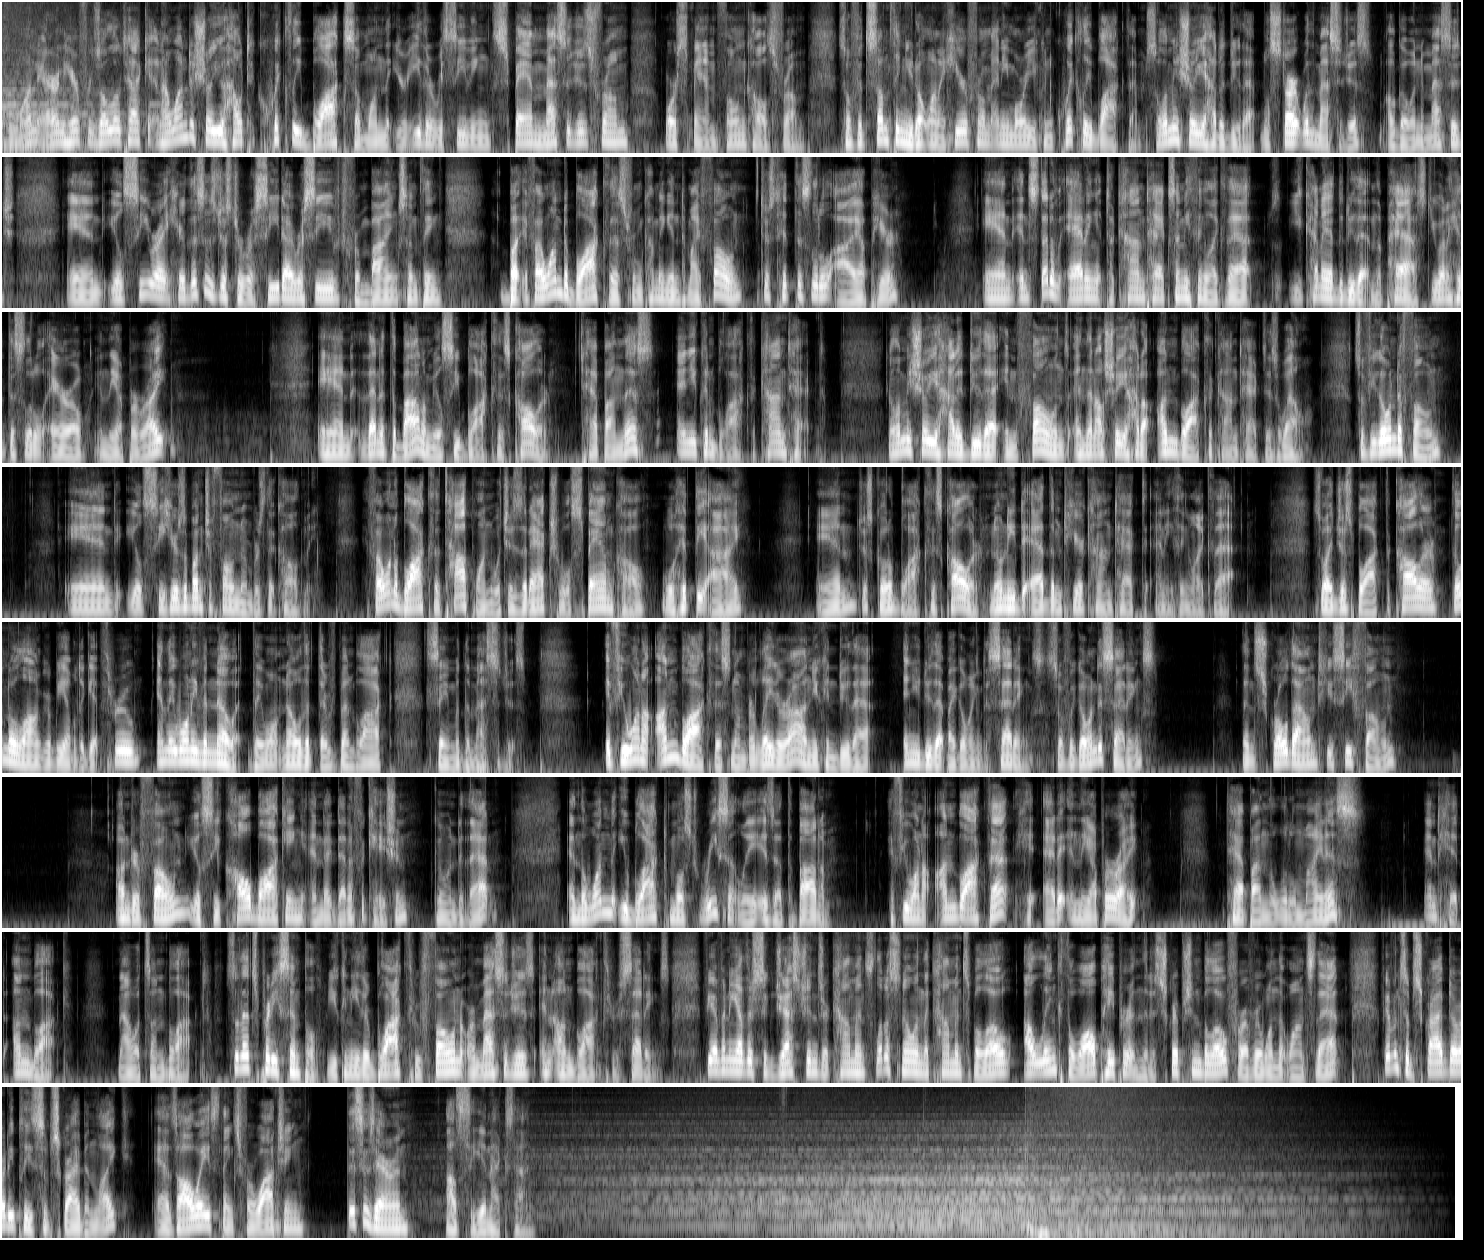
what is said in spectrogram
everyone, Aaron here for Zollotech, and I wanted to show you how to quickly block someone that you're either receiving spam messages from or spam phone calls from. So if it's something you don't want to hear from anymore, you can quickly block them. So let me show you how to do that. We'll start with messages. I'll go into message, and you'll see right here, this is just a receipt I received from buying something. But if I wanted to block this from coming into my phone, just hit this little eye up here and instead of adding it to contacts, anything like that, you kind of had to do that in the past. You want to hit this little arrow in the upper right. And then at the bottom, you'll see block this caller. Tap on this and you can block the contact. Now let me show you how to do that in phones and then I'll show you how to unblock the contact as well. So if you go into phone and you'll see here's a bunch of phone numbers that called me. If I want to block the top one, which is an actual spam call, we'll hit the I and just go to block this caller. No need to add them to your contact, anything like that. So I just block the caller. They'll no longer be able to get through, and they won't even know it. They won't know that they've been blocked. Same with the messages. If you want to unblock this number later on, you can do that, and you do that by going to settings. So if we go into settings, then scroll down till you see phone. Under phone, you'll see call blocking and identification. Go into that. And the one that you blocked most recently is at the bottom. If you want to unblock that, hit edit in the upper right, tap on the little minus, and hit unblock. Now it's unblocked. So that's pretty simple. You can either block through phone or messages and unblock through settings. If you have any other suggestions or comments, let us know in the comments below. I'll link the wallpaper in the description below for everyone that wants that. If you haven't subscribed already, please subscribe and like. As always, thanks for watching. This is Aaron. I'll see you next time.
